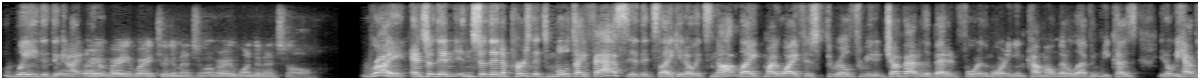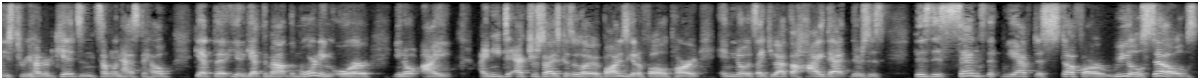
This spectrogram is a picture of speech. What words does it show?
way that the guy very very very two-dimensional very one-dimensional. Right and so then and so then a person that's multifaceted it's like you know it's not like my wife is thrilled for me to jump out of the bed at four in the morning and come home at 11 because you know we have these 300 kids and someone has to help get the you know get them out in the morning or you know i i need to exercise because my body's going to fall apart. And you know it's like you have to hide that. There's this there's this sense that we have to stuff our real selves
